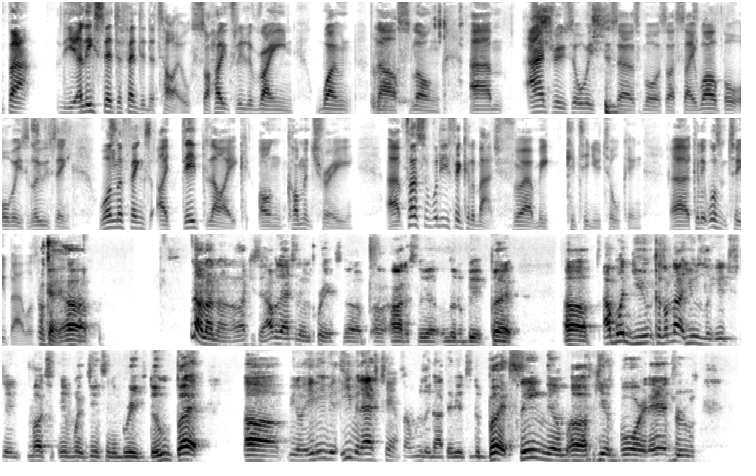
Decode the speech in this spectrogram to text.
but the, at least they're defending the title, so hopefully the reign won't last long. Um, Andrews always deserves more, as I say. Wild Boar always losing. One of the things I did like on commentary. Uh, first of all, what do you think of the match? Throughout me continue talking, because uh, it wasn't too bad, was it? Okay. Uh, no, no, no, no. Like you said, I was actually impressed. Uh, uh, honestly, a, a, little bit, but uh, I wouldn't use because I'm not usually interested much in what Jensen and Briggs do, but. Uh, you know, and even even as champs, I'm really not that interested. But seeing them uh, against Boar and Andrews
